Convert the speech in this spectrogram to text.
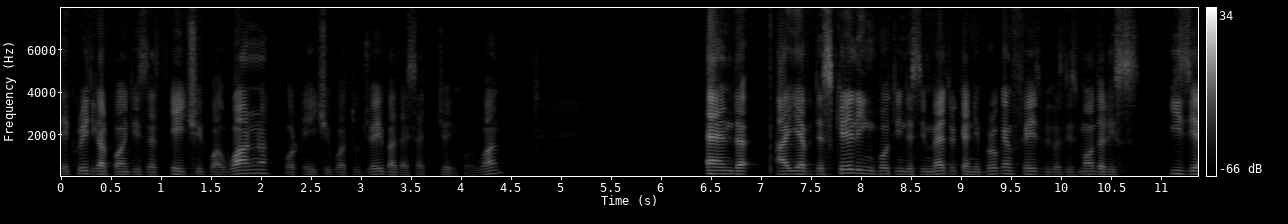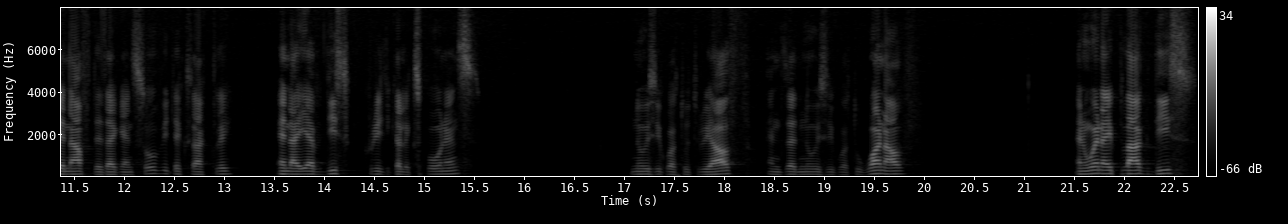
The critical point is at h equal 1 or h equal to j, but I set j equal 1. And uh, I have the scaling both in the symmetric and the broken phase because this model is easy enough that I can solve it exactly. And I have these critical exponents nu is equal to 3 half, and z nu is equal to 1 half. And when I plug this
